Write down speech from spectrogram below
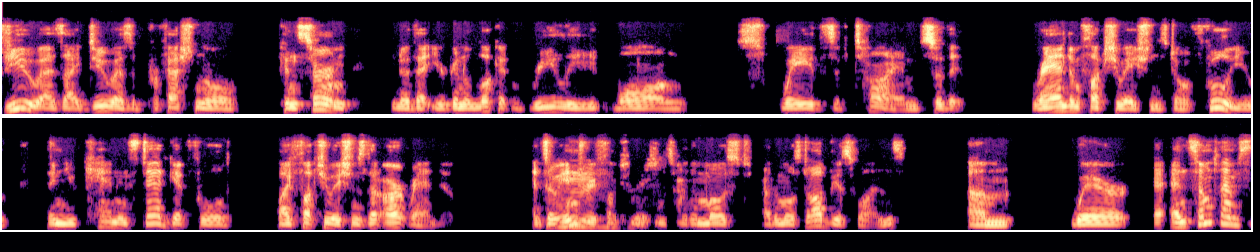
view, as I do as a professional concern, you know, that you're going to look at really long swathes of time, so that random fluctuations don't fool you, then you can instead get fooled by fluctuations that aren't random. And so injury mm-hmm. fluctuations are the most are the most obvious ones, um, where and sometimes,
